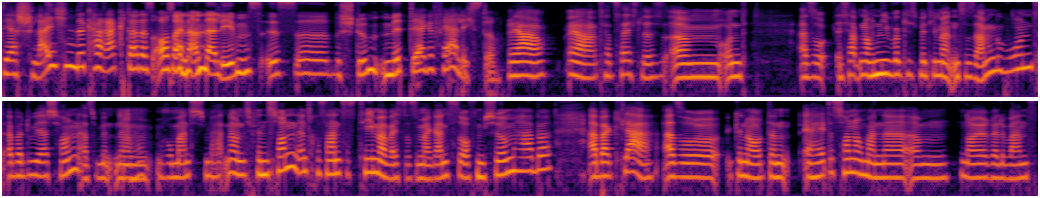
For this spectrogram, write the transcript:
der schleichende Charakter des Auseinanderlebens ist äh, bestimmt mit der gefährlichste. Ja, ja, tatsächlich. Ähm, und Also ich habe noch nie wirklich mit jemandem zusammengewohnt, aber du ja schon, also mit einem Mhm. romantischen Partner. Und ich finde es schon ein interessantes Thema, weil ich das immer gar nicht so auf dem Schirm habe. Aber klar, also genau, dann erhält es schon nochmal eine ähm, neue Relevanz.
